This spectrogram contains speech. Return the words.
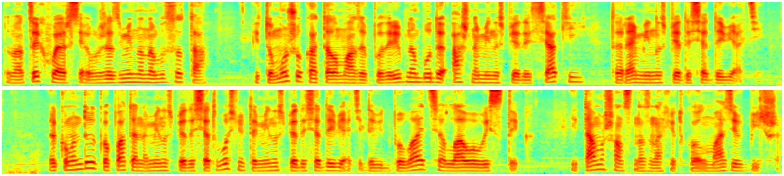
то на цих версіях вже змінена висота, і тому шукати алмази потрібно буде аж на мінус 50-мінус 59. Рекомендую копати на мінус 58 та мінус 59, де відбувається лавовий стик, і там шанс на знахідку алмазів більше.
